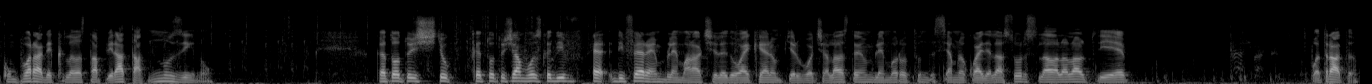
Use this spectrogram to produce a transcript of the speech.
cumpărat decât la ăsta piratat. Nu zic nu. Că totuși știu că totuși am văzut că difer, diferă emblema la cele două, ai chiar îmi pierd vocea. La asta e o emblemă rotundă, seamnă cu aia de la surs, la, la, la altul e pătrată.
